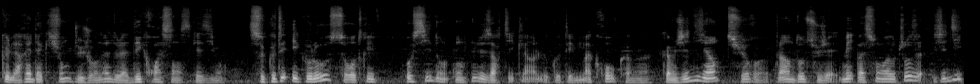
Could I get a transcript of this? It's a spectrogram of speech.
que la rédaction du journal de la décroissance quasiment. Ce côté écolo se retrouve aussi dans le contenu des articles, hein, le côté macro comme, comme j'ai dit, hein, sur euh, plein d'autres sujets. Mais passons à autre chose, j'ai dit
